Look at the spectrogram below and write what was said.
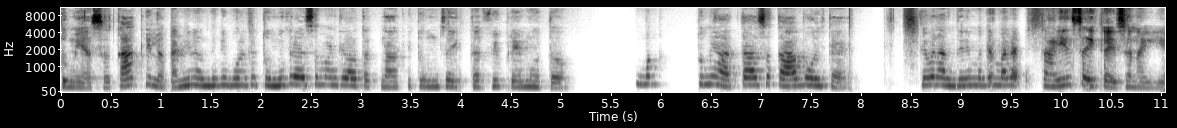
तुम्ही असं? का केलं? आणि नंदिनी बोलते तुम्ही तर असं म्हटलं होतात ना की तुमचं एकतर्फी प्रेम होतं. मग तुम्ही आता असं का बोलताय? तेव्हा नंदिनी म्हणते मला काहीच ऐकायचं नाहीये.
